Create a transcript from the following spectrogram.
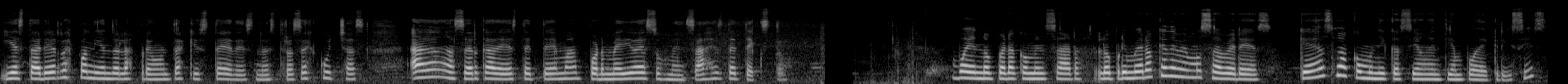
y estaré respondiendo las preguntas que ustedes, nuestros escuchas, hagan acerca de este tema por medio de sus mensajes de texto. Bueno, para comenzar, lo primero que debemos saber es, ¿qué es la comunicación en tiempo de crisis?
